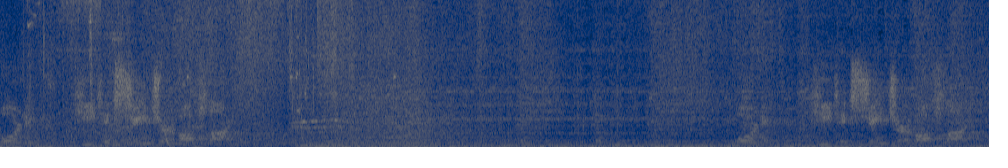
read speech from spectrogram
Warning. Heat exchanger offline. Warning. Heat exchanger offline.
